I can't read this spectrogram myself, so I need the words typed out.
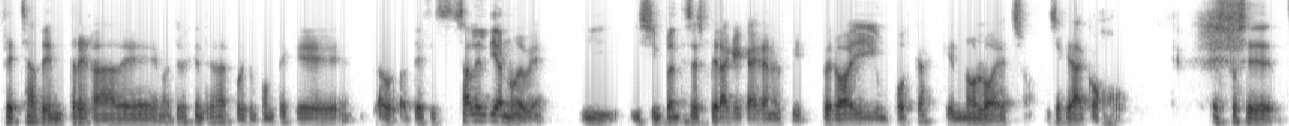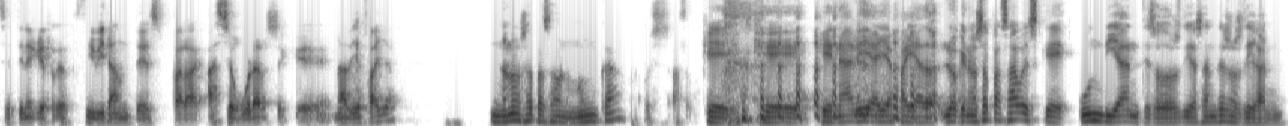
fecha de entrega de materiales que entregar, porque ponte que te decís, sale el día 9 y, y simplemente se espera que caiga en el feed, pero hay un podcast que no lo ha hecho y se queda cojo. Esto se, se tiene que recibir antes para asegurarse que nadie falla. No nos ha pasado nunca Pues que- que nadie haya fallado. Lo que nos ha pasado es que un día antes o dos días antes nos digan,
